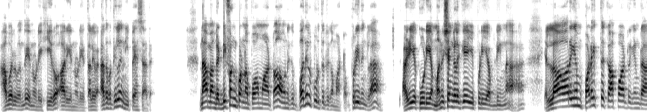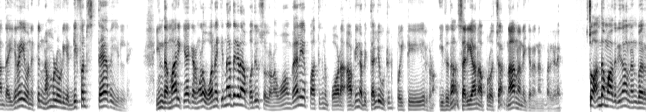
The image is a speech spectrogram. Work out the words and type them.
அவர் வந்து என்னுடைய ஹீரோ ஆர் என்னுடைய தலைவர். அதை பற்றிலாம் நீ பேசாத. நாம் அங்கே டிஃபெண்ட் பண்ண போக மாட்டோம். அவனுக்கு பதில் கொடுத்துட்டு இருக்க மாட்டோம். புரியுதுங்களா? அழியக்கூடிய மனுஷங்களுக்கே இப்படி அப்படின்னா எல்லாரையும் படைத்து காப்பாற்றுகின்ற அந்த இறைவனுக்கு நம்மளுடைய டிஃபென்ஸ் தேவையில்லை. இந்த மாதிரி கேட்குறவங்கள உனக்கு என்னத்துக்கடா பதில் சொல்லணும்? உன் வேலையை பார்த்துக்கின்னு போடா. அப்படின்னு அப்படி தள்ளி விட்டுட்டு போயிட்டே இருக்கணும். இதுதான் சரியான அப்ரோச்சாக நான் நினைக்கிறேன் நண்பர்களே. ஸோ அந்த மாதிரி தான் நண்பர்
